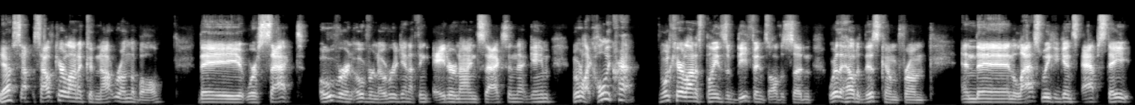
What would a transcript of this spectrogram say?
Yeah, South Carolina could not run the ball. They were sacked over and over and over again. I think eight or nine sacks in that game. We were like, "Holy crap! North Carolina's playing some defense all of a sudden. Where the hell did this come from?" And then last week against App State,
